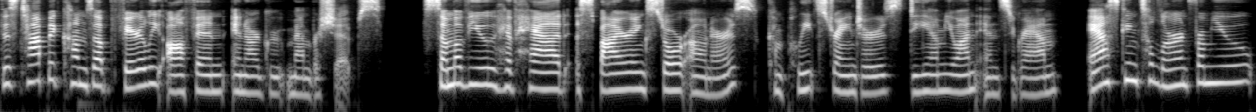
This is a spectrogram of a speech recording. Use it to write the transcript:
This topic comes up fairly often in our group memberships. Some of you have had aspiring store owners, complete strangers, DM you on Instagram, asking to learn from you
